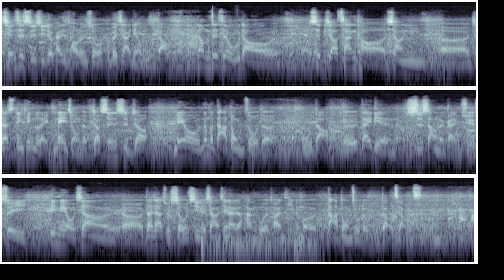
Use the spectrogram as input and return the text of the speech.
前置实习就开始讨论说可不可以加一点舞蹈。那我们这次的舞蹈是比较参考像呃 Justin Timberlake 那种的比较绅士、比较没有那么大动作的舞蹈，呃带一点时尚的感觉，所以并没有像呃大家所熟悉的像现在的韩国的团体那么大动作的舞蹈这样子。那打算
